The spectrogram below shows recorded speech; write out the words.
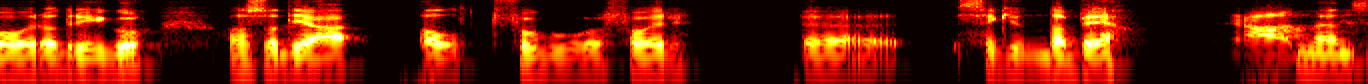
og Rodrigo, altså de er altfor gode for eh, Segunda B. Ja, Men- det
